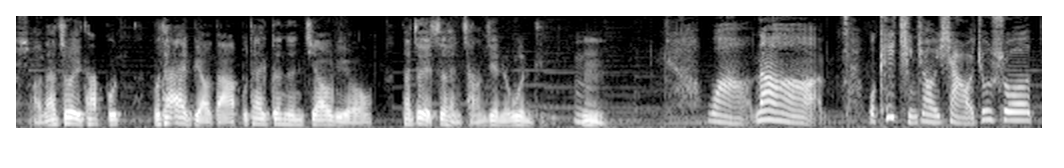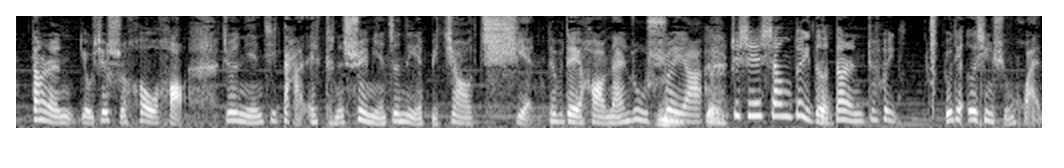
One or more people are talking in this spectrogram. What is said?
是。好，那所以他不不太爱表达，不太跟人交流，那这也是很常见的问题。嗯，哇，那我可以请教一下哦，就是说，当然有些时候哈，就是年纪大，哎，可能睡眠真的也比较浅，对不对？哈，难入睡啊，嗯、对，这些相对的，当然就会。有点恶性循环。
